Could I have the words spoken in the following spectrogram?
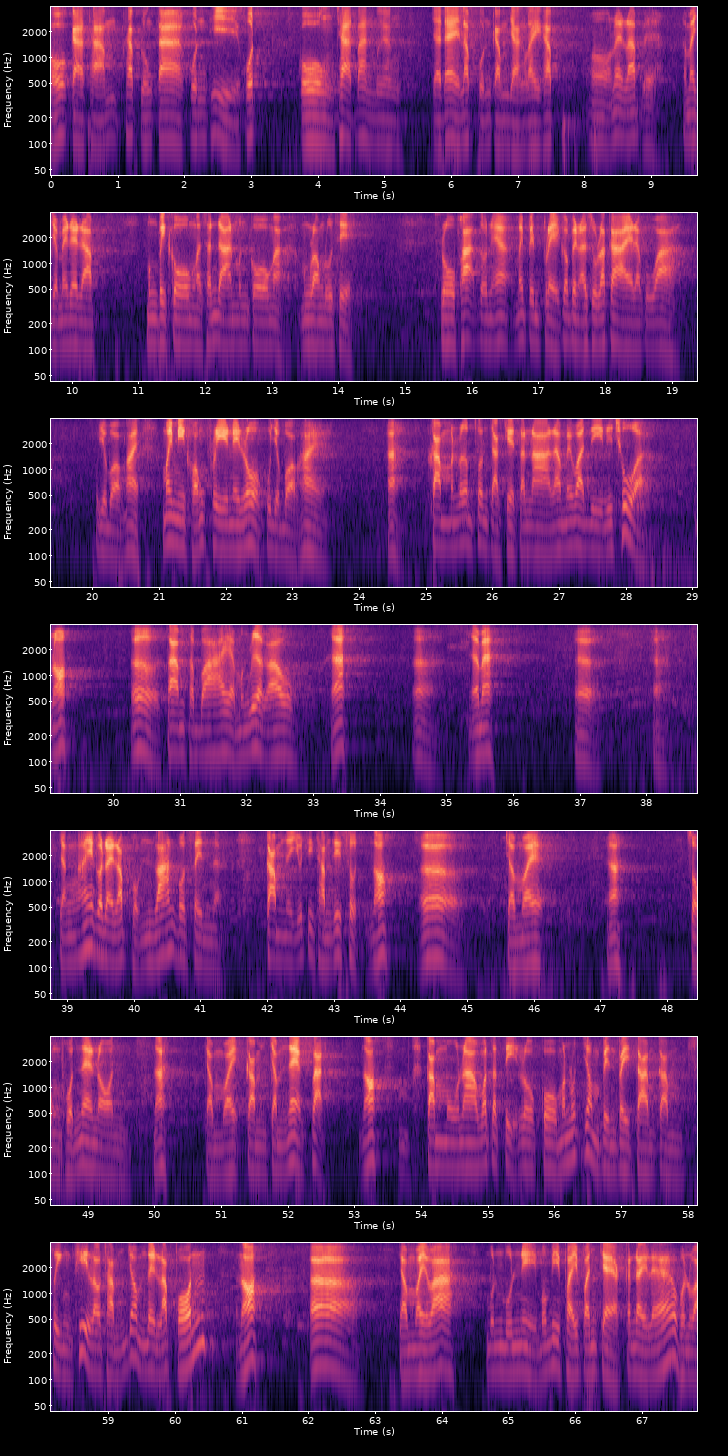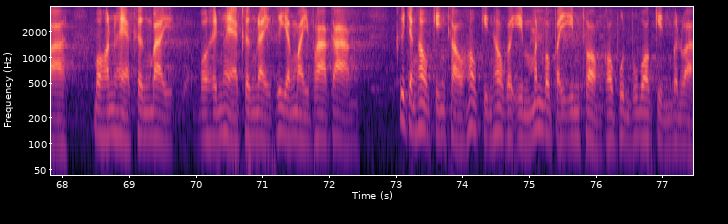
ขอโอกาสถามครับหลวงตาคนที่คดโกงชาติบ้านเมือง จะได้รับผลกรรมอย่างไรครับอ๋อได้รับเลยทำไมจะไม่ได้รับ มึงไปโกงอะสันดานมึงโกงอะ มึงลองดูสิโลภะตัวเนี้ย ไม่เป็นเปรตก็เป็นอสุรกายแล้วกูว่ากูจะบอกให้ ไม่มีของฟรีในโลกกูจะบอกให้อะกรรมมันเริ่มต้นจากเจตนาแล้วไม่ว่าดีหรือชั่ว เนาะ เออ ตามสบายอะมึงเลือกเอาฮะอ่าใช่ไหมเอออะอย่างไงก็ได้รับผลล้านเปอร์เซ็นต์น่ะกรรมในยยุติธรรมที่สุดเนาะเออจำไว้นะส่งผลแน่นอนนะจำไว้กรรมจำแนกสัตว์ เนาะกรรมโมนาวัตติโลโกมนุษย์ย่อมเป็นไปตามกรรม สิ่งที่เราทำย่อมได้รับผลเนาะเออจำไว้ว่า บุญบุญนี่บ่มีไผ่ปันแจกกันได้แล้วเพนว่าบ่หันแห่เครื่องใบบ่เห็นแห่เครื่องใดคือยังใหม่พากลาง คือจังเฮากินเขาเฮากินเฮาก็อิ่ม มันบ่ไปอิ่มท้องเขาพุ่นผู้บ่กินเพิ่นว่า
